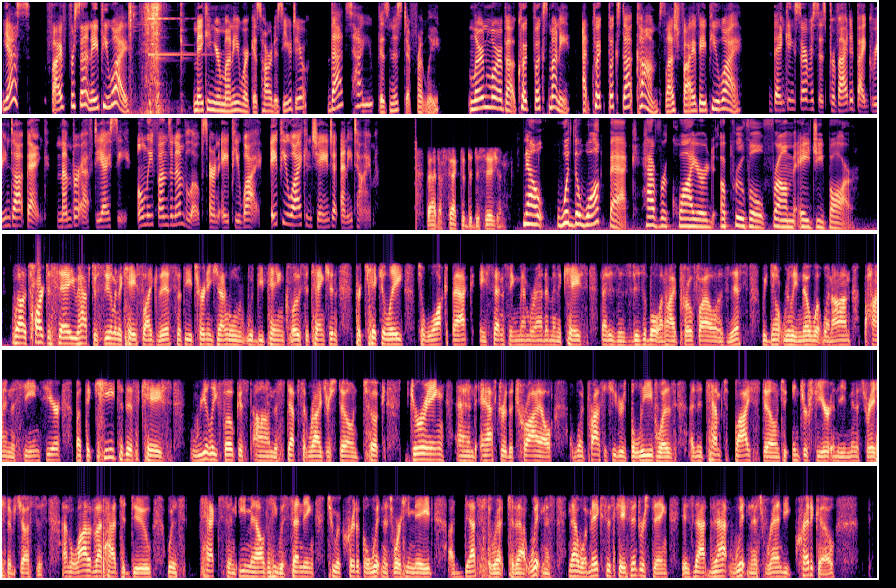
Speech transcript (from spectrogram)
Yes, 5% APY. Making your money work as hard as you do? That's how you business differently. Learn more about QuickBooks Money at quickbooks.com slash 5APY. Banking services provided by Green Dot Bank, member FDIC. Only funds and envelopes earn APY. APY can change at any time. That affected the decision. Now, would the walkback have required approval from AG Barr? Well, it's hard to say. You have to assume in a case like this that the Attorney General would be paying close attention, particularly to walk back a sentencing memorandum in a case that is as visible and high profile as this. We don't really know what went on behind the scenes here, but the key to this case really focused on the steps that Roger Stone took during and after the trial, what prosecutors believe was an attempt by Stone to interfere in the administration of justice. And a lot of that had to do with texts and emails that he was sending to a critical witness where he made a death threat to that witness. Now, what makes this case interesting is that that witness, Randy Credico,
